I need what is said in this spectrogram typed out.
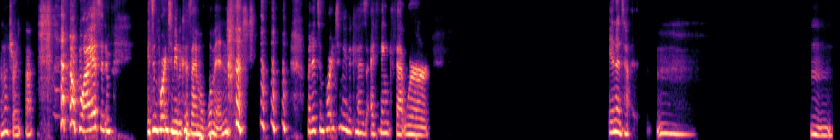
I'm not trying. Uh, why is it? It's important to me because I'm a woman, but it's important to me because I think that we're in a time. Mm, mm,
